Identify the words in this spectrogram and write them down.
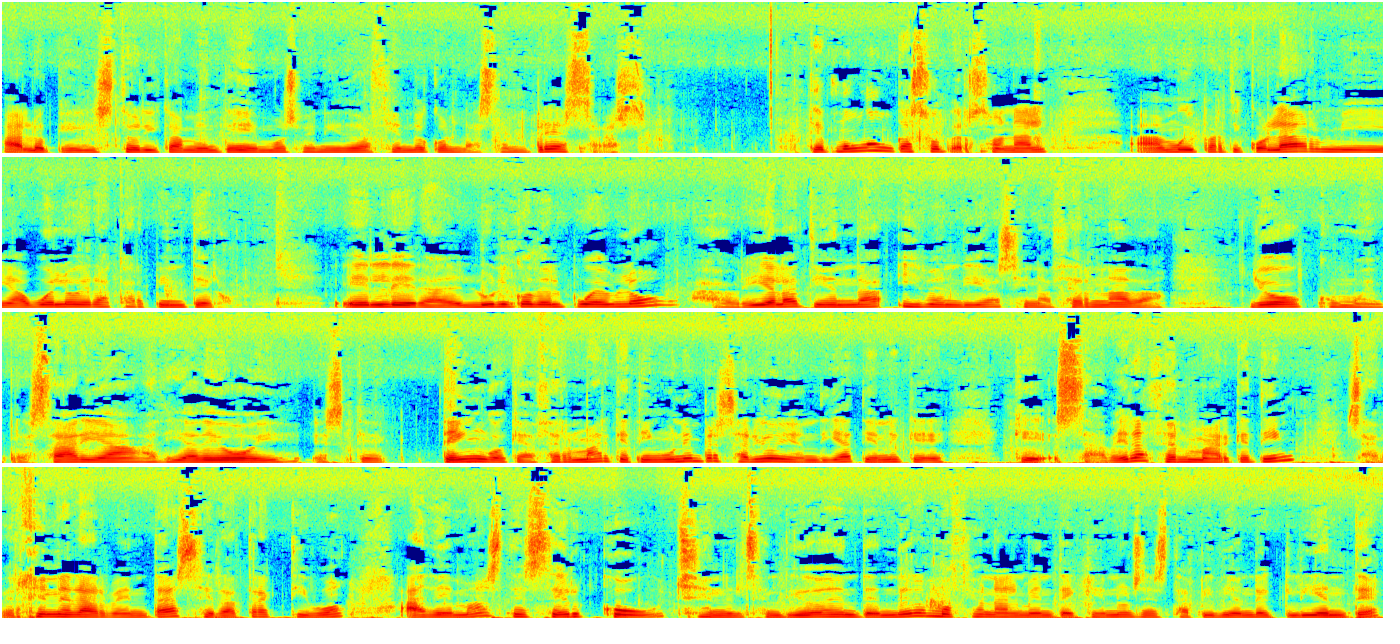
a lo que históricamente hemos venido haciendo con las empresas. Te pongo un caso personal ah, muy particular. Mi abuelo era carpintero. Él era el único del pueblo, abría la tienda y vendía sin hacer nada. Yo, como empresaria, a día de hoy, es que tengo que hacer marketing. Un empresario hoy en día tiene que, saber hacer marketing, saber generar ventas, ser atractivo, además de ser coach en el sentido de entender emocionalmente qué nos está pidiendo el cliente,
